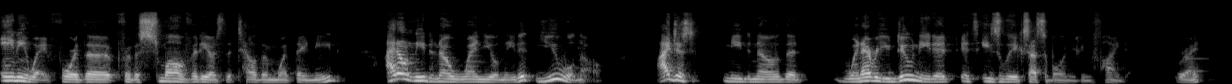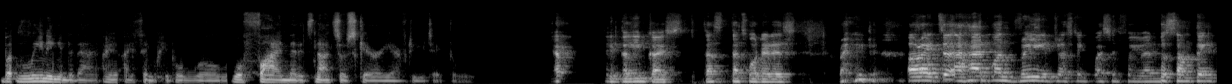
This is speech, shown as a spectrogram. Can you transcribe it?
anyway for the for the small videos that tell them what they need. I don't need to know when you'll need it. You will know. I just need to know that whenever you do need it, it's easily accessible and you can find it. Right. But leaning into that, I, I think people will will find that it's not so scary after you take the leap. Yep. Take the leap, guys. That's that's what it is. Right. All right. So I had one really interesting question for you, and was something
